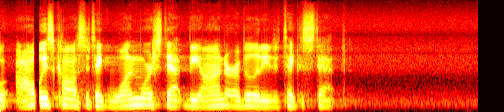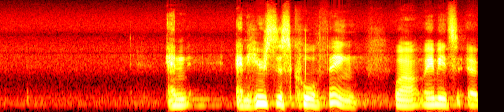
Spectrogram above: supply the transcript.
Will always call us to take one more step beyond our ability to take a step. And and here's this cool thing. Well, maybe it's a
